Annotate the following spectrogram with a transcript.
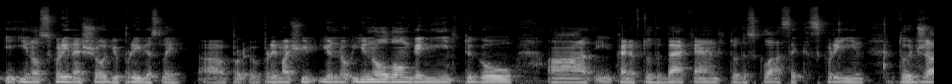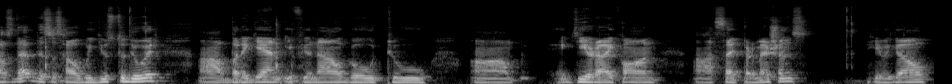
you know screen I showed you previously. Uh, pretty much you you know you no longer need to go uh, kind of to the back end to this classic screen to adjust that. This is how we used to do it. Uh, but again, if you now go to um, gear icon, uh, site permissions, here we go,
